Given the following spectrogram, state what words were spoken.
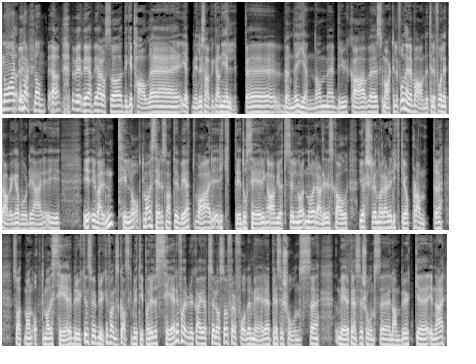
Nå er det på Martnan. Ja, vi, vi, vi har også digitale hjelpemidler, sånn at vi kan hjelpe bønder gjennom bruk av smarttelefon, eller vanlig telefon, litt avhengig av hvor de er i, i, i verden, til å optimalisere sånn at de vet hva er riktig dosering av gjødsel, når, når er det de skal gjødsle, når er det riktig å plante, så at man optimaliserer bruken. Så vi bruker faktisk ganske mye tid på å redusere forbruket av gjødsel også, for å få det mer, presisjons, mer presisjonslandbruk eh, inne her.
